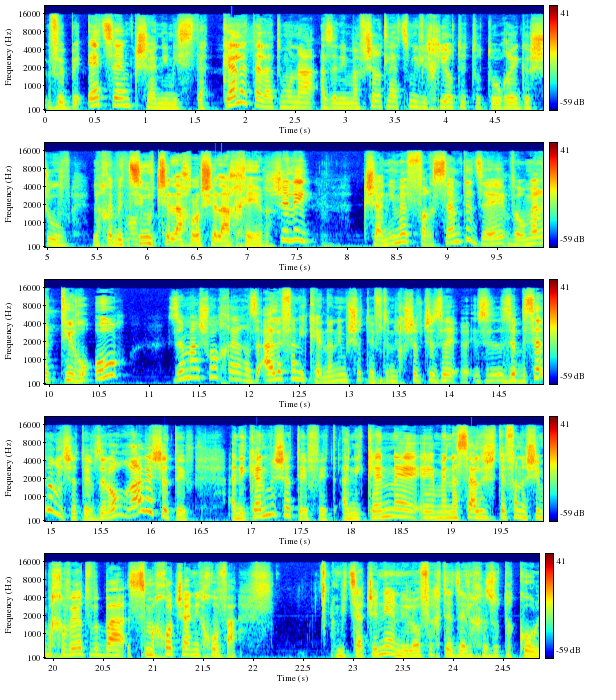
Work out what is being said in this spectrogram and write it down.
ובעצם כשאני מסתכלת על התמונה, אז אני מאפשרת לעצמי לחיות את אותו רגע שוב. את המציאות שלך, לא של האחר. שלי. כשאני מפרסמת את זה ואומרת, תראו, זה משהו אחר. אז א', אני כן, אני משתפת, אני חושבת שזה זה, זה בסדר לשתף, זה לא רע לשתף. אני כן משתפת, אני כן אה, אה, מנסה לשתף אנשים בחוויות ובשמחות שאני חווה. מצד שני, אני לא הופכת את זה לחזות הכל.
